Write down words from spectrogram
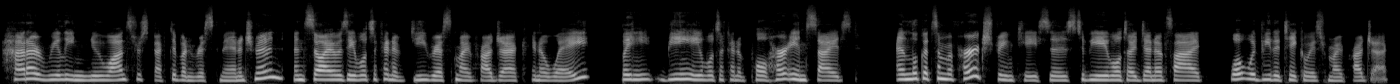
had a really nuanced perspective on risk management. And so I was able to kind of de risk my project in a way, but being able to kind of pull her insights and look at some of her extreme cases to be able to identify what would be the takeaways from my project.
